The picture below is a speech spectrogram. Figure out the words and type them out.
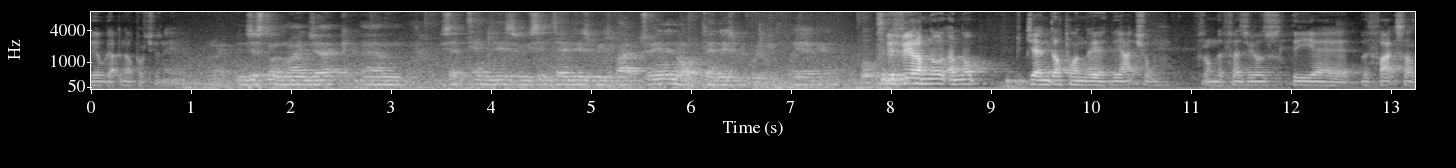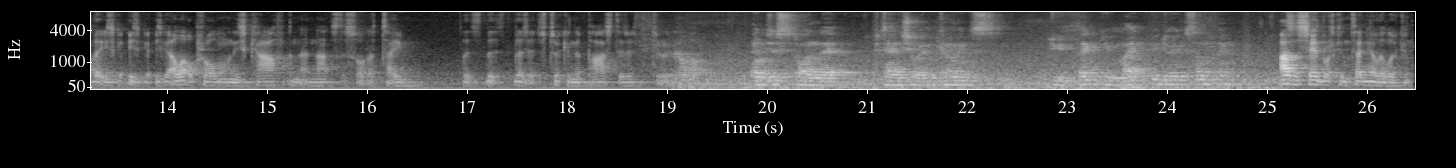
they'll get an opportunity. Right. And just on Ryan Jack, um, you said 10 days, we said 10 days when he's back training or 10 days before he can play again? Well, to be fair, I'm not I'm not genned up on the, the actual from the physios. The uh, the facts are that he's got, he's got, he's got a little problem in his calf, and, and that's the sort of time that's, that's, that it's took in the past to, to recover. And just on the potential incomings, do you think you might be doing something? As I said, we're continually looking.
